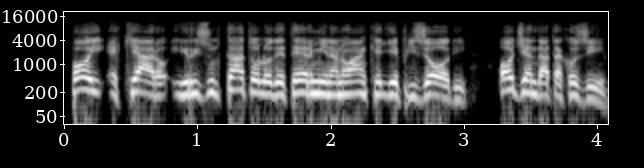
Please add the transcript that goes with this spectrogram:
Poi, è chiaro, il risultato lo determinano anche gli episodi. Oggi è andata così.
